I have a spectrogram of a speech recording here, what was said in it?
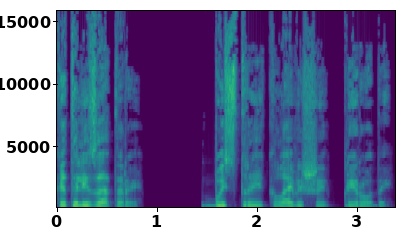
Катализаторы. Быстрые клавиши природы.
